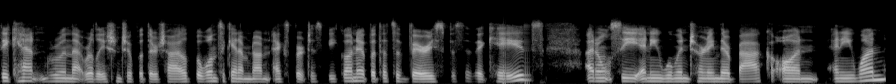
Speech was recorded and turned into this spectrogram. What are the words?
they can't ruin that relationship with their child. But once again i'm not an expert to speak on it but that's a very specific case. I don't see any woman turning their back on anyone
